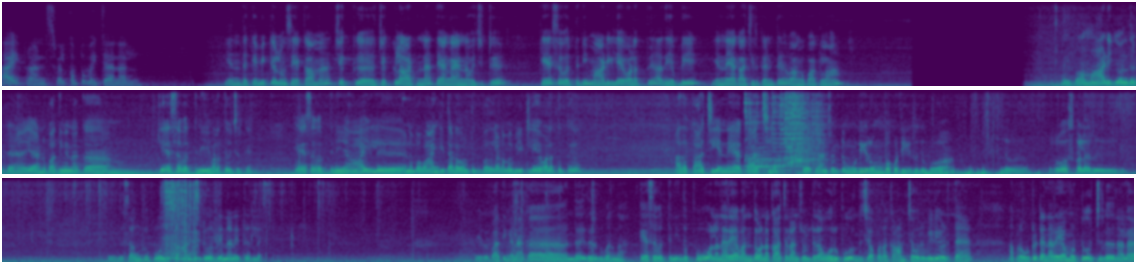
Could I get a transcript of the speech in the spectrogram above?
Hi friends welcome to my channel எந்த கெமிக்கலும் சேர்க்காம செக்கு செக்கில் ஆட்டின தேங்காய் எண்ணெய் வச்சுட்டு கேசவர்த்தினி மாடியிலே வளர்த்து அது எப்படி எண்ணெயாக காய்ச்சிருக்கேன்ட்டு வாங்க பார்க்கலாம். இப்போ மாடிக்கு வந்திருக்கேன். ஏன்னு பார்த்தீங்கன்னாக்கா கேசவர்த்தினி வளர்த்து வச்சுருக்கேன். கேசவர்த்தினி ஆயில் நம்ம வாங்கி தடவுறதுக்கு பதிலாக நம்ம வீட்டிலேயே வளர்த்துட்டு அதை காய்ச்சி எண்ணெயை காய்ச்சி சேர்க்கலான்னு சொல்லிட்டு முடி ரொம்ப கொட்டிக்கிட்டு இருக்கு இப்போது இந்த ரோஸ் கலரு இது சங்குப்பூ வந்து காஞ்சிக்கிட்டு வருது என்னன்னே தெரில இப்போ பார்த்தீங்கன்னாக்கா இந்த இது இருக்குது பாருங்கள் கேசவர்த்தினி. இந்த பூவெல்லாம் நிறையா வந்தோன்னே காய்ச்சலான்னு சொல்லிட்டு தான் ஒரு பூ இருந்துச்சு அப்போ தான் காமிச்சேன் ஒரு வீடியோ எடுத்தேன். அப்புறம் விட்டுட்டேன் நிறையா மொட்டு வச்சுருக்கிறதுனால.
